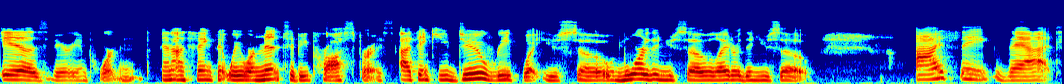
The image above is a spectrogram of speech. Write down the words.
is very important. And I think that we were meant to be prosperous. I think you do reap what you sow, more than you sow, later than you sow. I think that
